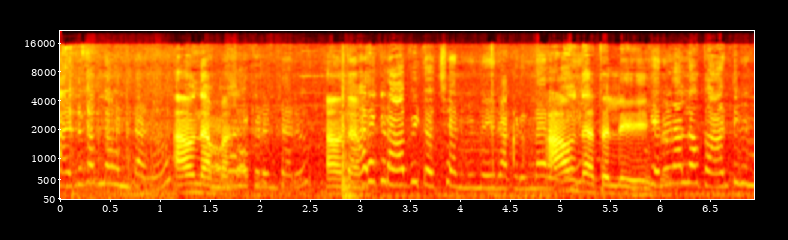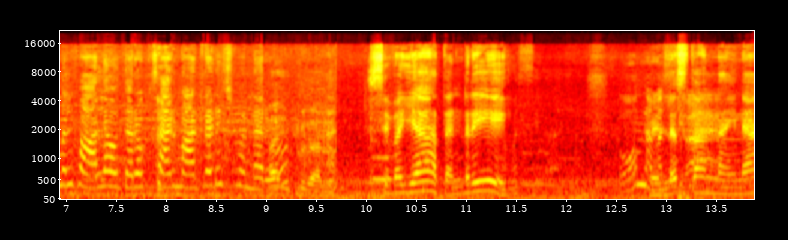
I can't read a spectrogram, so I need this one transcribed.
హైదరాబాద్లో ఉంటాను. అవునమ్మా. అవునా? మరి ఇక్కడ ఆపిట్ వచ్చాను మీ- మీరు అక్కడ ఉన్నారు అవునా తల్లి? కెనడాలో ఒక ఆంటీ మిమ్మల్ని ఫాలో అవుతారు. ఒకసారి మాట్లాడించమన్నారు. శివయ్య తండ్రి. వెళ్ళొస్తాను నాయనా.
